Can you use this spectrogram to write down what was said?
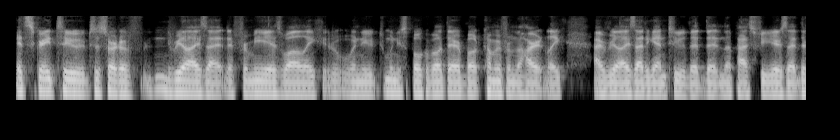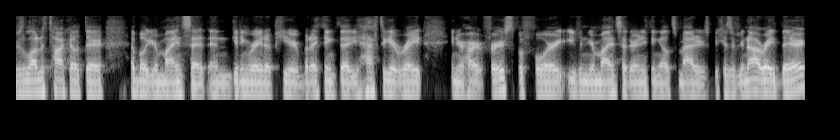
it's great to to sort of realize that for me as well like when you when you spoke about there about coming from the heart like i realized that again too that, that in the past few years that there's a lot of talk out there about your mindset and getting right up here but i think that you have to get right in your heart first before even your mindset or anything else matters because if you're not right there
